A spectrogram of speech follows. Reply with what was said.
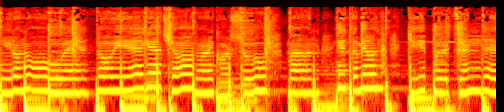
이런 오후에 너희에게 전화할 걸 수만 있다면 기쁠 텐데.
